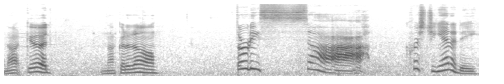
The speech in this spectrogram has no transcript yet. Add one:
Not good. Not good at all. 30... Ah, Christianity?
